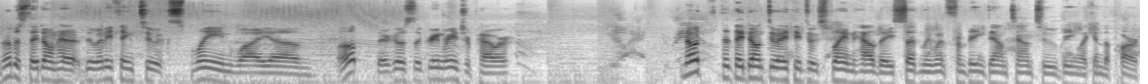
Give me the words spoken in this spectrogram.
Notice they don't ha- do anything to explain why. Um, oh, there goes the Green Ranger power. Note that they don't do anything to explain how they suddenly went from being downtown to being like in the park.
